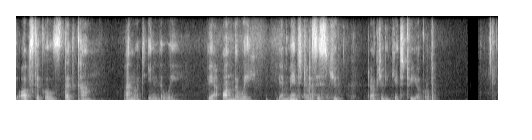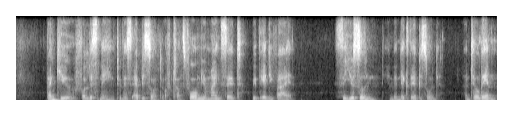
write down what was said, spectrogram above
The obstacles that come are not in the way, they are on the way. They are meant to assist you to actually get to your goal. Thank you for listening to this episode of Transform Your Mindset with Edifier. See you soon in the next episode. Until then,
